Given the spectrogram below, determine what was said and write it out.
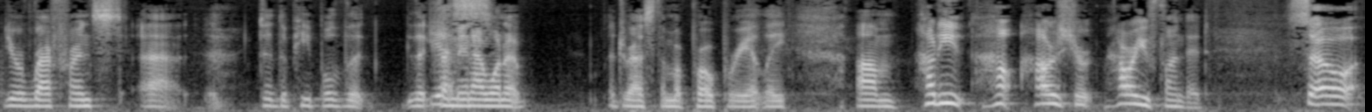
your reference uh, to the people that that yes. come in? I want to address them appropriately. Um, how do you how how is your how are you funded? So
